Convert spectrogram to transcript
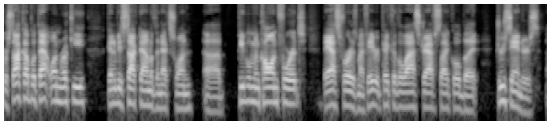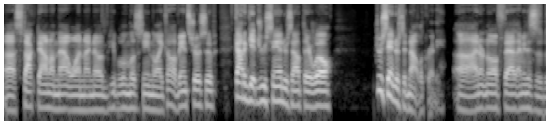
we're stock up with that one rookie. Going to be stock down with the next one. Uh, people have been calling for it. They asked for it as my favorite pick of the last draft cycle, but Drew Sanders, uh, stock down on that one. I know people have been listening like, oh, Vance Joseph, got to get Drew Sanders out there. Well, Drew Sanders did not look ready. Uh, I don't know if that, I mean, this is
